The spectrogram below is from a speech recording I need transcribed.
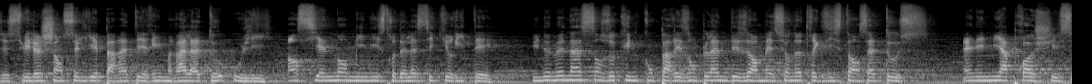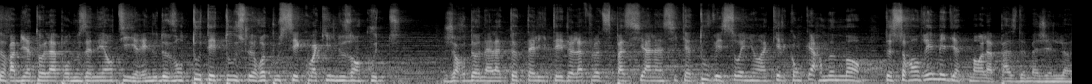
Je suis le chancelier par intérim Ralato Ouli, anciennement ministre de la Sécurité. Une menace sans aucune comparaison plane désormais sur notre existence à tous. Un ennemi approche, il sera bientôt là pour nous anéantir et nous devons toutes et tous le repousser quoi qu'il nous en coûte. J'ordonne à la totalité de la flotte spatiale ainsi qu'à tout vaisseau ayant un quelconque armement de se rendre immédiatement à la passe de Magellan.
